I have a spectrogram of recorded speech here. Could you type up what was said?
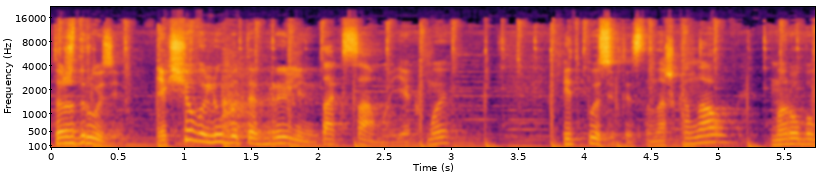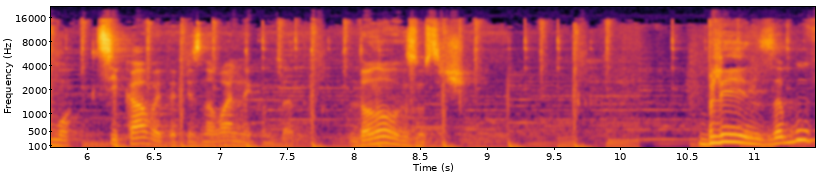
Тож, друзі, якщо ви любите грилінг так само, як ми, підписуйтесь на наш канал. Ми робимо цікавий та пізнавальний контент. До нових зустрічей! Блін, забув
